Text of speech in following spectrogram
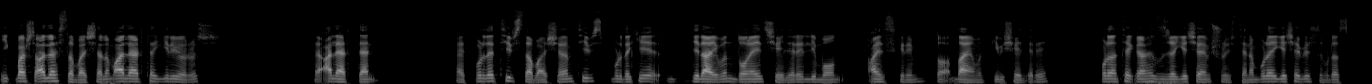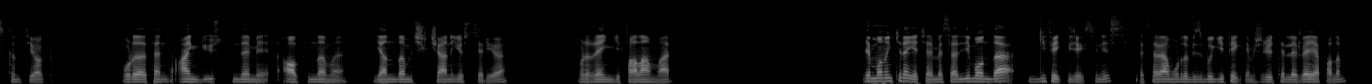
İlk başta Alert'la başlayalım. Alert'e giriyoruz. Ve Alert'ten Evet burada Tips'le başlayalım. Tips buradaki Drive'ın donate şeyleri, limon, ice cream, diamond gibi şeyleri. Buradan tekrar hızlıca geçelim şunun üstüne. Buraya geçebilirsiniz. Burada sıkıntı yok. Burada zaten hangi üstünde mi, altında mı, yanında mı çıkacağını gösteriyor. Burada rengi falan var. Limonunkine geçelim. Mesela limonda GIF ekleyeceksiniz. Mesela ben burada biz bu GIF eklemiş. Ctrl V yapalım.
